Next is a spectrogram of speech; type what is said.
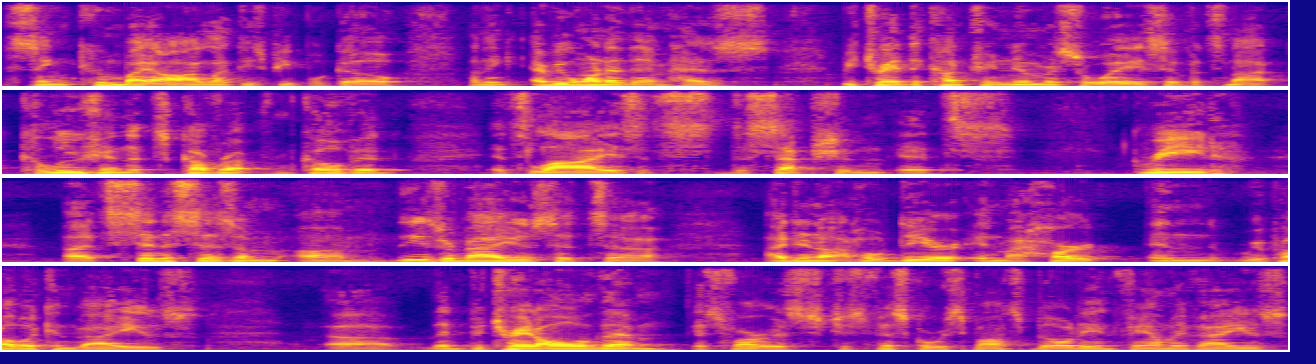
sing kumbaya and let these people go. I think every one of them has betrayed the country in numerous ways. If it's not collusion, it's cover up from COVID it's lies, it's deception, it's greed, uh, it's cynicism. Um, these are values that uh, I do not hold dear in my heart, and Republican values. Uh, they've betrayed all of them as far as just fiscal responsibility and family values.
